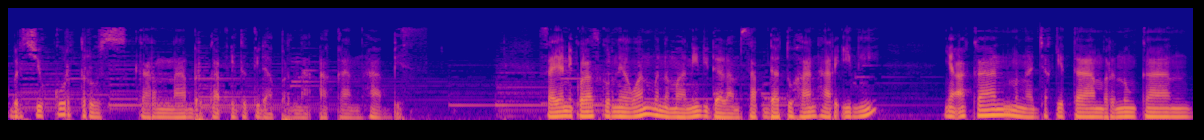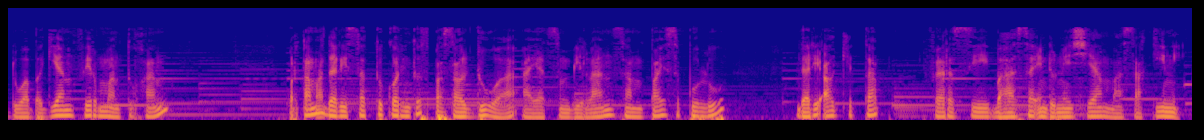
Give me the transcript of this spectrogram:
bersyukur terus karena berkat itu tidak pernah akan habis. Saya Nikolas Kurniawan menemani di dalam Sabda Tuhan hari ini yang akan mengajak kita merenungkan dua bagian firman Tuhan. Pertama dari 1 Korintus pasal 2 ayat 9 sampai 10 dari Alkitab versi bahasa Indonesia masa kini.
